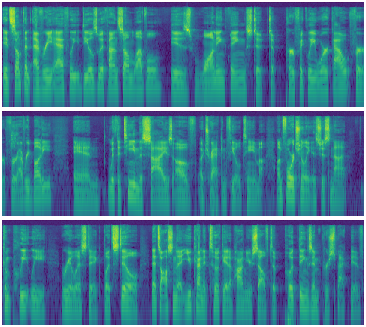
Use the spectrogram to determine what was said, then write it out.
it's something every athlete deals with on some level is wanting things to to perfectly work out for for everybody and with a team the size of a track and field team uh, unfortunately it's just not completely realistic, but still, that's awesome that you kind of took it upon yourself to put things in perspective,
